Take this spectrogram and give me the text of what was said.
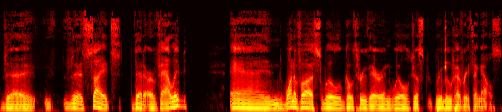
the the sites that are valid, and one of us will go through there and we'll just remove everything else.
